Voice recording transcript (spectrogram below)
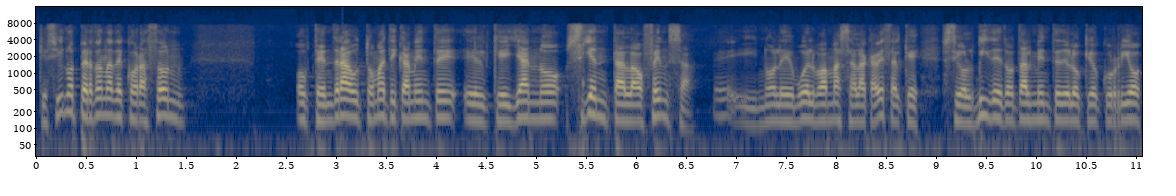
Que si uno perdona de corazón, obtendrá automáticamente el que ya no sienta la ofensa ¿eh? y no le vuelva más a la cabeza, el que se olvide totalmente de lo que ocurrió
